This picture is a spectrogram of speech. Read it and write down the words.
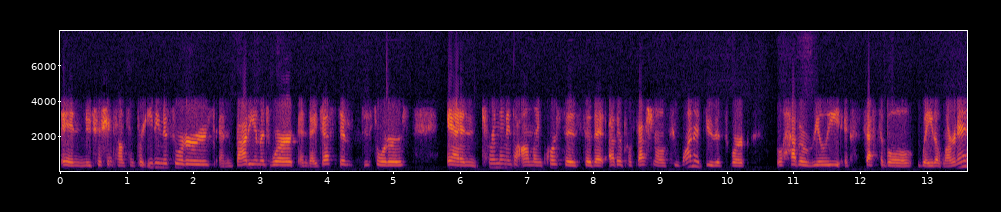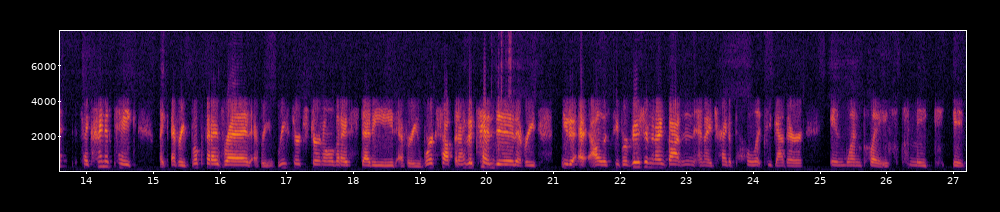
in nutrition counseling for eating disorders and body image work and digestive disorders and turn them into online courses so that other professionals who want to do this work will have a really accessible way to learn it. So I kind of take like every book that I've read, every research journal that I've studied, every workshop that I've attended, every you know all the supervision that I've gotten, and I try to pull it together in one place to make it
